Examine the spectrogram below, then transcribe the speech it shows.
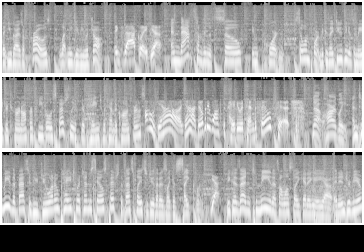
that you guys are pros. Let me give you a job. Exactly, yes. And that's something that's so important. So important because I do think it's a major turnoff for people, especially if they're paying to attend a conference. Oh, yeah, yeah. Nobody wants to pay to attend a sales pitch. No, hardly. And to me, the best, if you do want to pay to attend a sales pitch, the best place to do that is like a site clinic. Yes. Because then, to me, that's almost like getting a uh, an interview.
